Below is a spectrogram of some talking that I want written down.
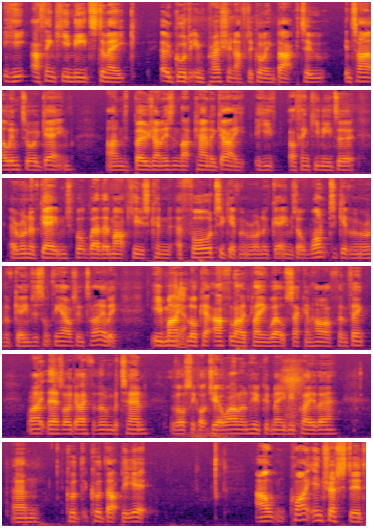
he I think he needs to make a good impression after coming back to entitle him to a game. And Bojan isn't that kind of guy. He I think he needs a, a run of games, but whether Mark Hughes can afford to give him a run of games or want to give him a run of games is something else entirely. He might Yeah. look at Afellay playing well second half and think, right, there's our guy for the number ten. We've also got Joe Allen who could maybe play there. Um, could could that be it? I'm quite interested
